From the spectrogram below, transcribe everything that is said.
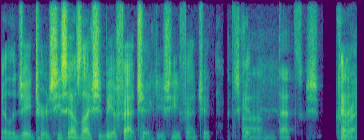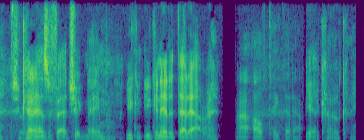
Ella Jade Turgidson. She sounds like she'd be a fat chick. Do you see a fat chick? She Um, that's kind of correct, she kind of has a fat chick name. You can you can edit that out, right? I'll take that out. Yeah, okay, okay.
